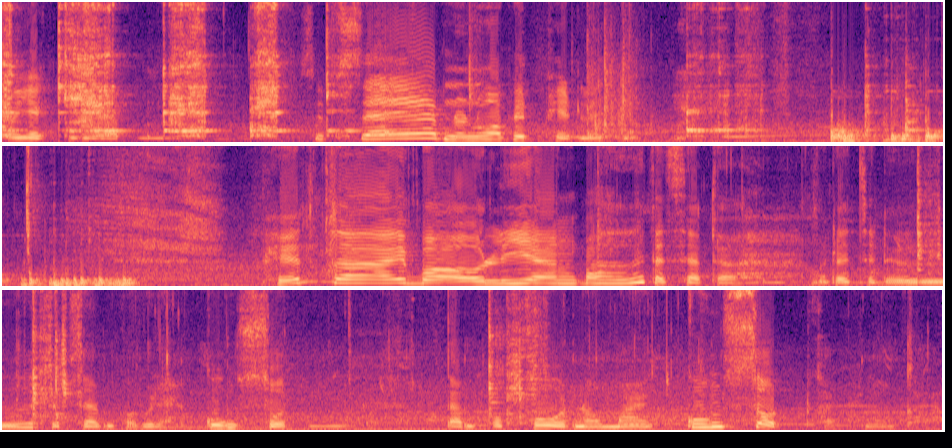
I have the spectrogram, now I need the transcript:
ก็อยากกินแบบแซ่บๆนัวๆเผ็ดๆเลยเผ็ดใจบ่เอาเลี้ยงบ่เฮ้ยแต่แซ่บจ้ะมาได้จะเด้อแซ่บๆขอไปเลยกุ้งสดตำข้าวโพดหน่อไม้กุ้งสดค่ะพี่น้องค่ะ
